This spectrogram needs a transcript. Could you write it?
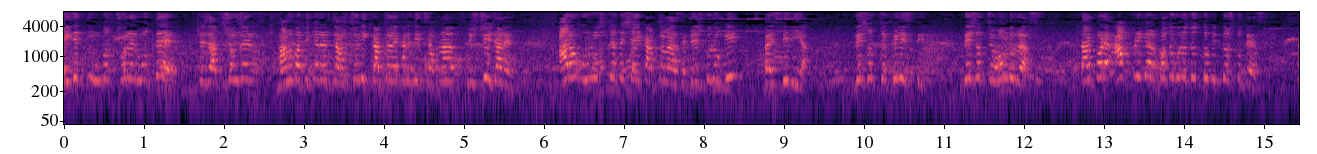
এই যে তিন বছরের মধ্যে সে জাতিসংঘের মানবাধিকারের যে আঞ্চলিক কার্যালয় এখানে দিচ্ছে, আপনারা নিশ্চয়ই জানেন, আরও উনিশটা দেশে এই কার্যালয় আছে। দেশগুলো কি? বাই সিরিয়া। দেশ হচ্ছে ফিলিস্তিন। দেশ হচ্ছে হন্ডুরাস তারপরে আফ্রিকার কতগুলো যুদ্ধ বিধ্বস্ত দেশ? তা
